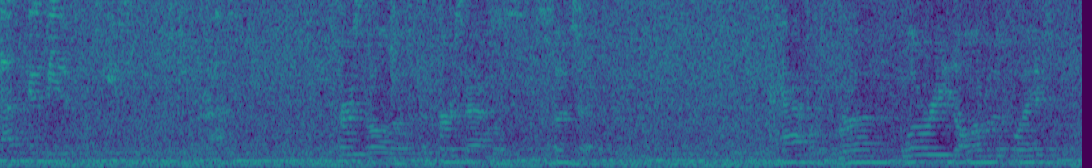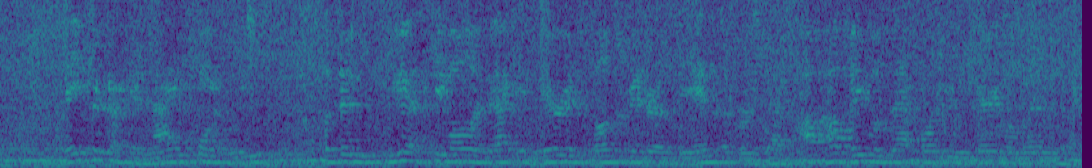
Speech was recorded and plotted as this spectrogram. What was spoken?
that's going to be a huge key for us. First of all, the, first half was such a half of runs, flurries all over the place. They took like a nine-point lead, but then you guys came all the way back and Darius buzzer at the end of the first half. How, how big was that for you to carry momentum into the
